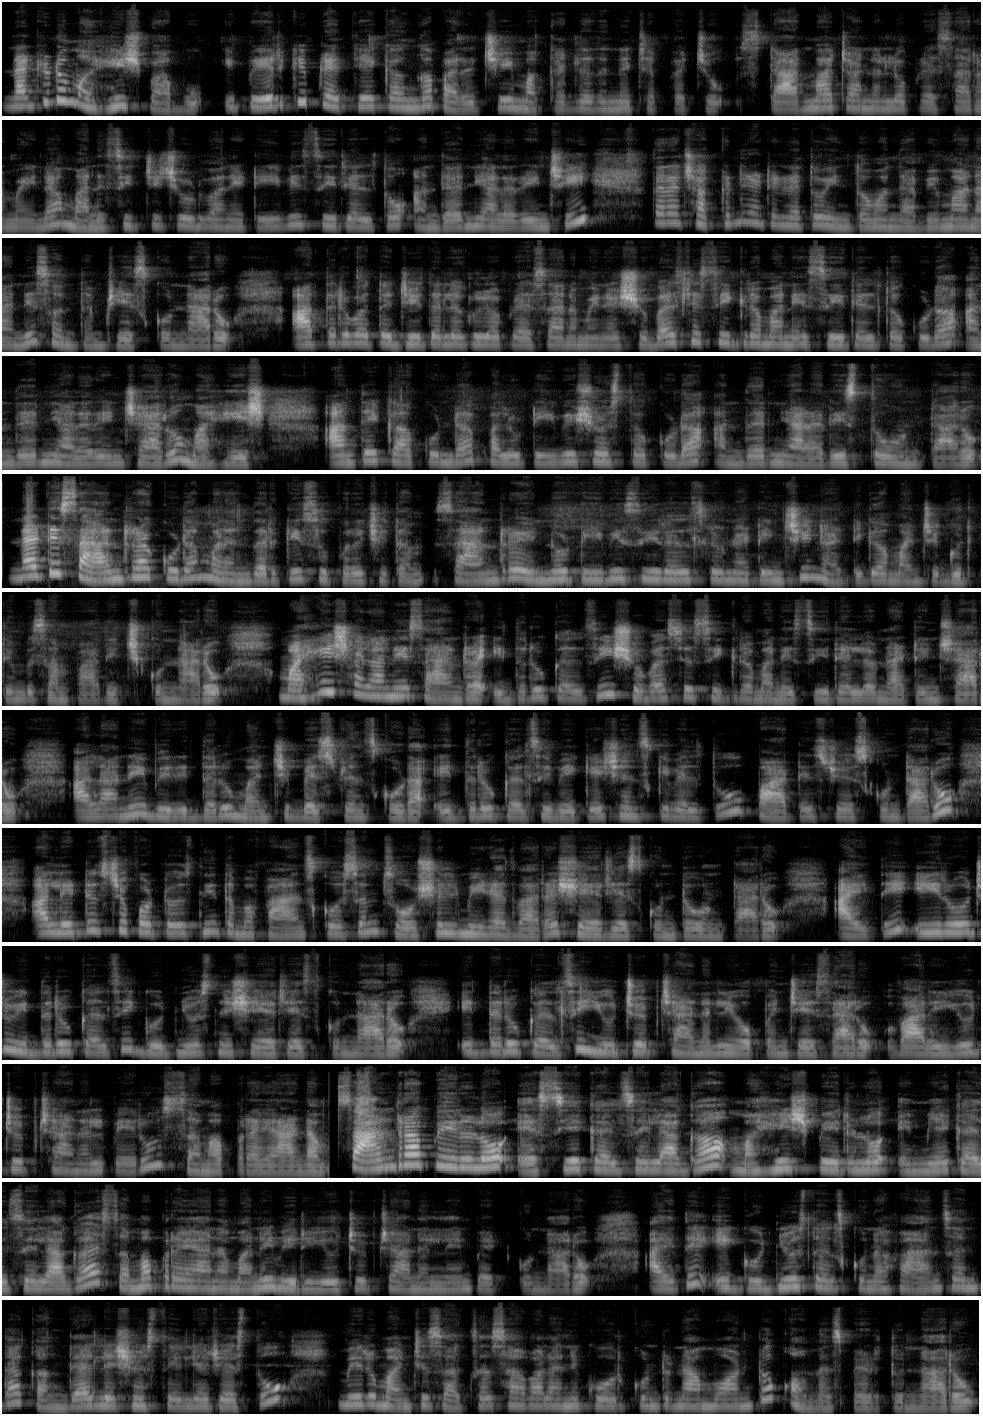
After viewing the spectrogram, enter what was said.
నటుడు మహేష్ బాబు ఈ పేరుకి ప్రత్యేకంగా పరిచయం అక్కర్లేదనే చెప్పొచ్చు. స్టార్ మా ఛానల్‌లో ప్రసారమైన 'మనసిచ్చి చూడు' అనే టీవీ సీరియల్‌తో అందరినీ అలరించి తన చక్కని నటనతో ఎంతోమంది అభిమానాన్ని సొంతం చేసుకున్నారు. ఆ తర్వాత జీ తెలుగులో ప్రసారమైన శుభశ్రీ శీఘ్రం' అనే సీరియల్‌తో కూడా అందరినీ అలరించారు మహేష్. అంతేకాకుండా పలు టీవీ షోస్‌తో కూడా అందరినీ అలరిస్తూ ఉంటారు. నటి శాండ్రా కూడా మనందరికీ సుపరిచితం. శాండ్రా ఎన్నో టీవీ సీరియల్స్‌లో నటించి నటిగా మంచి గుర్తింపు సంపాదించుకున్నారు. మహేష్ అలానే శాండ్రా ఇద్దరూ కలిసి శుభశ్రీ శీఘ్రం' అనే సీరియల్‌లో నటించారు. అలా అలానే వీరిద్దరూ మంచి బెస్ట్ ఫ్రెండ్స్ కూడా. ఇద్దరూ కలిసి వెకేషన్స్‌కి వెళ్తూ పార్టీస్ చేసుకుంటారు. ఆ లేటెస్ట్ ఫొటోస్ని తమ ఫ్యాన్స్ కోసం సోషల్ మీడియా ద్వారా షేర్ చేసుకుంటూ ఉంటారు. అయితే ఈరోజు ఇద్దరూ కలిసి గుడ్ న్యూస్‌ని షేర్ చేసుకున్నారు. ఇద్దరూ కలిసి యూట్యూబ్ ఛానల్‌ని ఓపెన్ చేశారు. వారి యూట్యూబ్ ఛానల్ పేరు సమప్రయాణం. సాండ్రా పేరులో ఎస్ఏ కలిసేలాగా, మహేష్ పేరులో ఎంఏ కలిసేలాగా సమప్రయాణం అని వీరి యూట్యూబ్ ఛానల్ నేమ్ పెట్టుకున్నారు. అయితే ఈ గుడ్ న్యూస్ తెలుసుకున్న ఫ్యాన్స్ అంతా కంగ్రాచులేషన్స్ తెలియజేస్తూ మీరు మంచి సక్సెస్ అవ్వాలని కోరుకుంటున్నాము అంటూ కామెంట్స్ పెడుతున్నారు.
